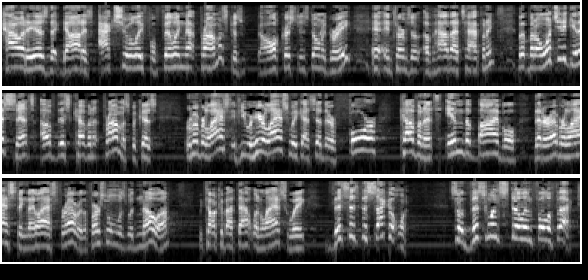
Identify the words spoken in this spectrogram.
how it is that God is actually fulfilling that promise, because all Christians don't agree in terms of, of how that's happening. But, but I want you to get a sense of this covenant promise, because remember last, if you were here last week, I said there are four covenants in the Bible that are everlasting. They last forever. The first one was with Noah. We talked about that one last week. This is the second one. So this one's still in full effect.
